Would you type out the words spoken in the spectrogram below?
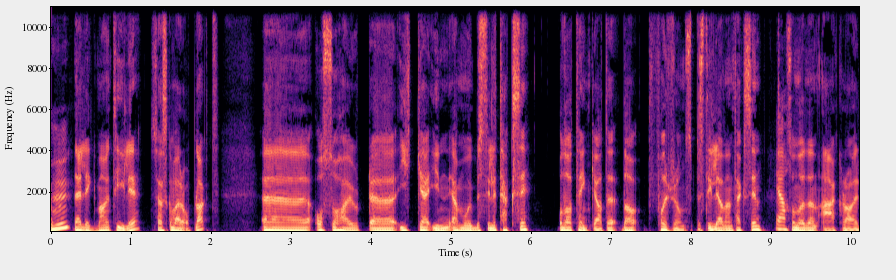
Mhm. Jeg legger meg tidlig, så jeg skal være opplagt. Eh, og så har jeg gjort, eh, gikk jeg inn, jeg må jo bestille taxi. Og da tenker jeg at det, da forhåndsbestiller jeg den taxien, Ja. sånn at den er klar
